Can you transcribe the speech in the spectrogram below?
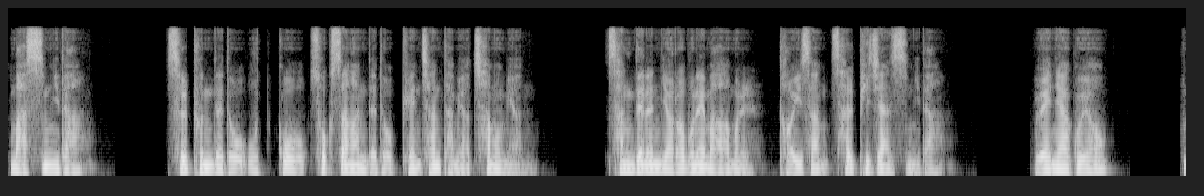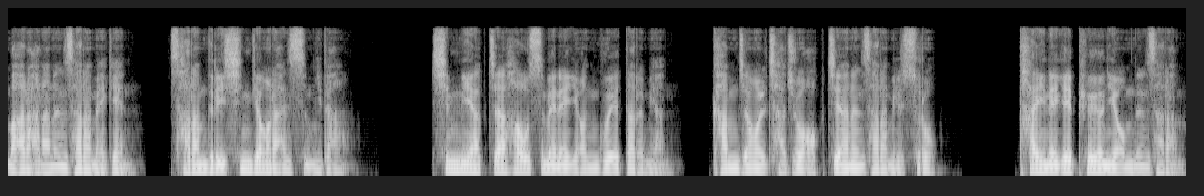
맞습니다. 슬픈데도 웃고 속상한데도 괜찮다며 참으면 상대는 여러분의 마음을 더 이상 살피지 않습니다. 왜냐고요? 말 안 하는 사람에겐 사람들이 신경을 안 씁니다. 심리학자 하우스맨의 연구에 따르면 감정을 자주 억제하는 사람일수록 타인에게 표현이 없는 사람,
